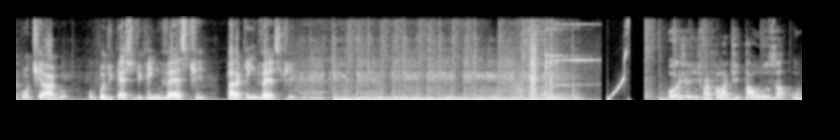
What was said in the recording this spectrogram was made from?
com o Tiago, o podcast de quem investe para quem investe. Hoje a gente vai falar de Itaúsa, o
